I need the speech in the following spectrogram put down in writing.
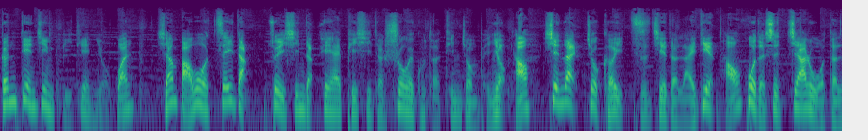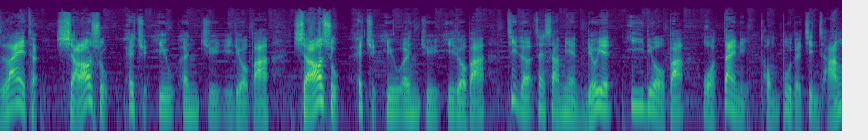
跟电竞笔电有关。想把握这一档最新的 AIPC 的社会股的听众朋友，好，现在就可以直接的来电，好，或者是加入我的 Light 小老鼠 H U N G 一六八小老鼠 H U N G 一六八，记得在上面留言一六八，我带你。同步的进场。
